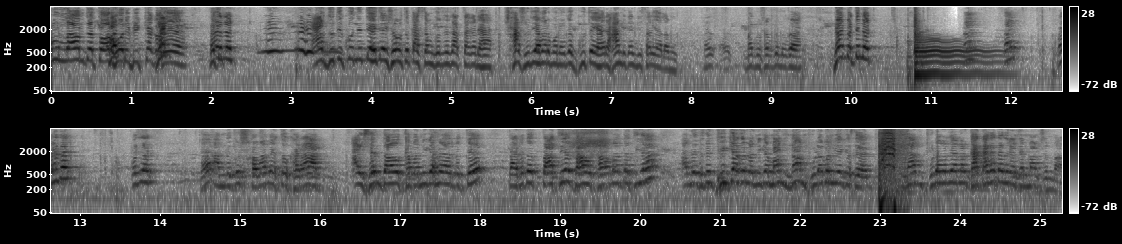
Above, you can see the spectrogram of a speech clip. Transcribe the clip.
শুনলাম যে তোর হরি ভিক্ষা করে। আর যদি কোনদিন দেখে যায় সমস্ত কাজ কাম করতে রাস্তাঘাটে হ্যাঁ শাশুড়ি আবার মনে হলো গুতে হারে হাঁড়ি কাঁড়ি সারি আলাম বাবু সবগুলো নাই বেতে না স্বভাব এত খারাপ। আইসেন দাও খাবার নিকে আমি আর করতে তারপরে তাতিয়া দাও খাবার তাতিয়া যদি ভিক্ষা করবেন নিকে মান নাম ফুলাবার নিয়ে গেছেন। নাম ফুলাবার নিয়ে আমার গাতা গাতা করে গেছেন মান সম্মান।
